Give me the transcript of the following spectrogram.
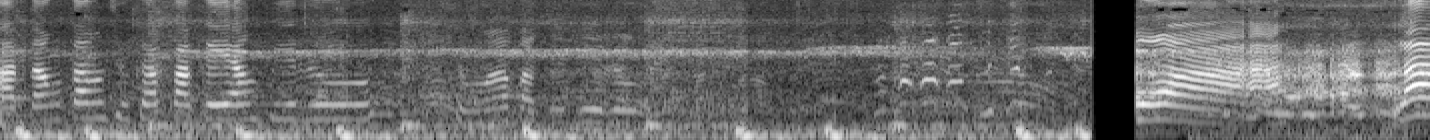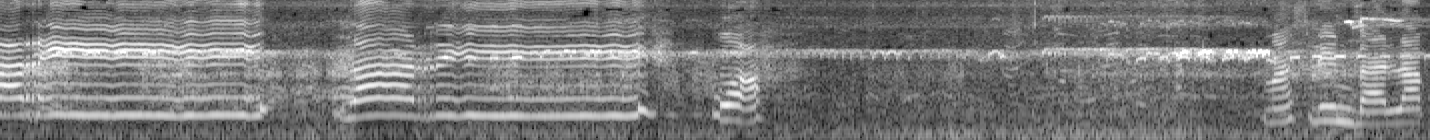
Pak Tong Tong juga pakai yang biru. Semua pakai biru. Wah, lari, lari. Wah, Maslin balap.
